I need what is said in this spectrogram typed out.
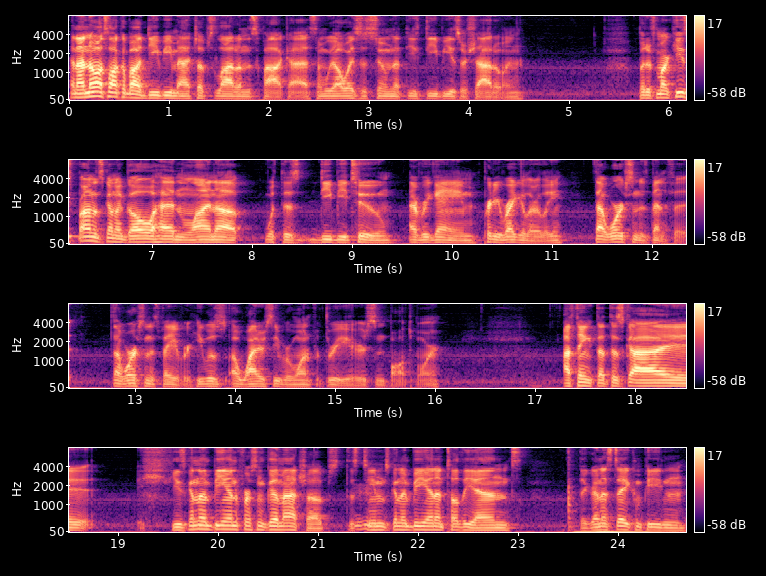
and I know I talk about DB matchups a lot on this podcast, and we always assume that these DBs are shadowing. But if Marquise Brown is gonna go ahead and line up with this DB two every game pretty regularly, that works in his benefit that works in his favor. He was a wide receiver one for three years in Baltimore. I think that this guy, he's gonna be in for some good matchups. This mm-hmm. team's gonna be in until the end. They're gonna stay competing,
